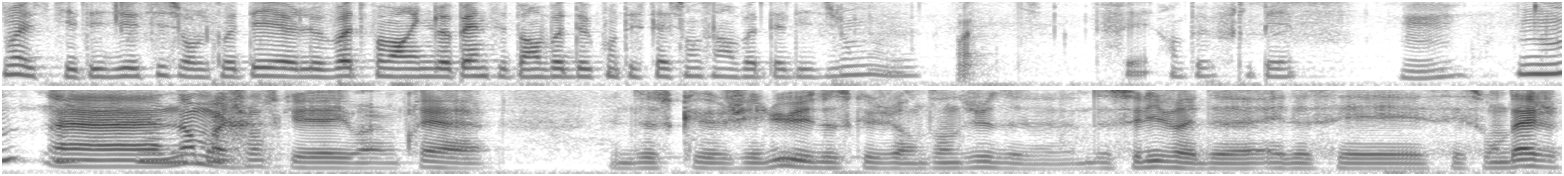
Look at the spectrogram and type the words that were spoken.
Ouais, ce qui était dit aussi sur le côté, euh, le vote pour Marine Le Pen, c'est pas un vote de contestation, c'est un vote d'adhésion. Euh, ouais. Qui fait un peu flipper. Mmh. Mmh. Euh, non, moi je pense que, après, de ce que j'ai lu et de ce que j'ai entendu de, de, ce livre et de, et de ces, ces, sondages,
